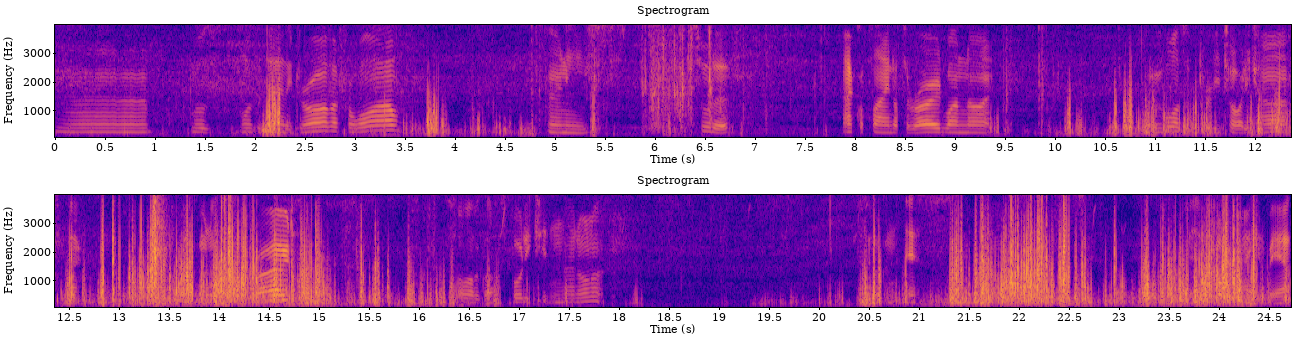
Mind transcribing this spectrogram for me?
Uh, was was a daily driver for a while, and he sort of aquaplaned off the road one night It was a pretty tidy car back, back when it was on the road. Fiberglass body kit and that on it. Falcon S. probably make about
